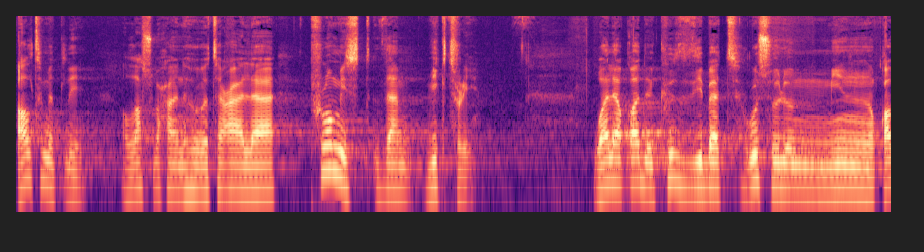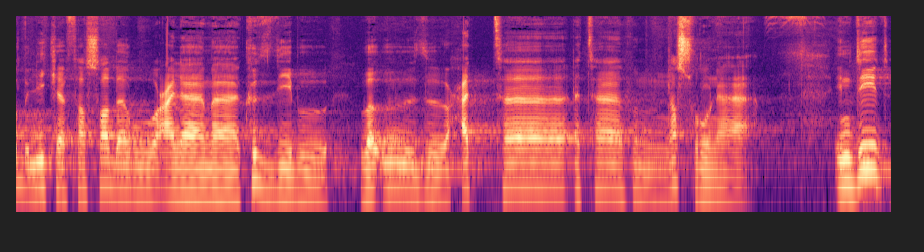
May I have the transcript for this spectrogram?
Ultimately, Allah subhanahu wa ta'ala promised them victory. ولقد كذبت رسل من قبلك فصبروا على ما كذبوا وأوذوا حتى أتاهم نصرنا Indeed,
